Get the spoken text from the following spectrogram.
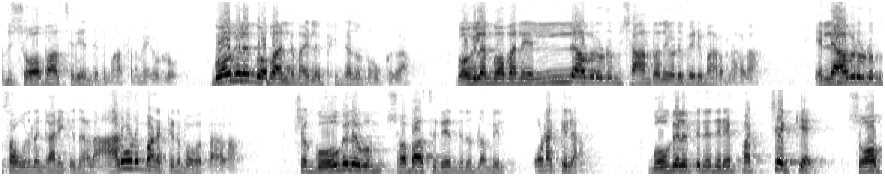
അത് ശോഭാ സുരേന്ദ്രന് മാത്രമേ ഉള്ളൂ. ഗോകുലം ഗോപാലനുമായുള്ള ഭിന്നത നോക്കുക. ഗോകുലം ഗോപാലൻ എല്ലാവരോടും ശാന്തതയോട് പെരുമാറുന്ന ആളാണ് എല്ലാവരോടും സൗഹൃദം കാണിക്കുന്ന ആളാണ് ആരോടും വഴക്കിന് പോകാത്ത ആളാണ് പക്ഷെ ഗോകുലവും ശോഭാ സുരേന്ദ്രനും തമ്മിൽ ഉടക്കിലാണ് ഗോകുലത്തിനെതിരെ പച്ചയ്ക്ക് ശോഭ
